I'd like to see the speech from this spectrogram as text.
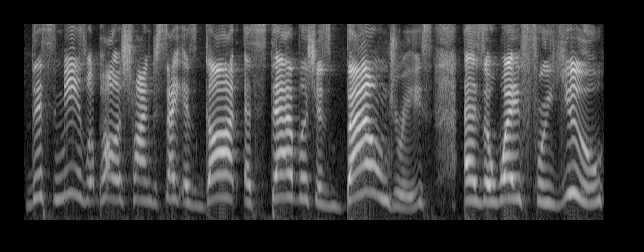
This means what Paul is trying to say is God establishes boundaries as a way for you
